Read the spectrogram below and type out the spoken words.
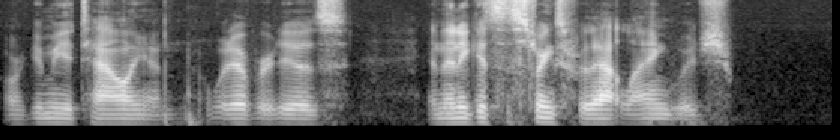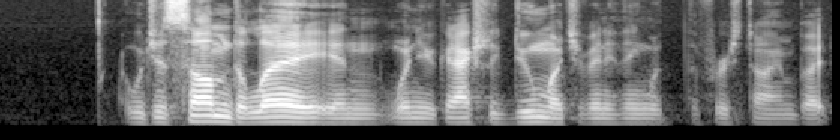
or give me Italian, or whatever it is, and then it gets the strings for that language which is some delay in when you can actually do much of anything with the first time, but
